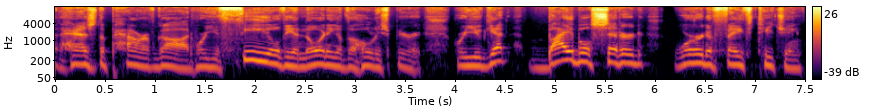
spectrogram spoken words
that has the power of God, where you feel the anointing of the Holy Spirit, where you get Bible centered word of faith teaching,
